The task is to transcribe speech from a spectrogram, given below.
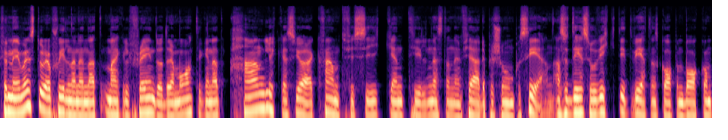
För mig var den stora skillnaden att Michael Frayn, då, dramatikern, att han lyckas göra kvantfysiken till nästan en fjärde person på scen. Alltså det är så viktigt, vetenskapen bakom.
